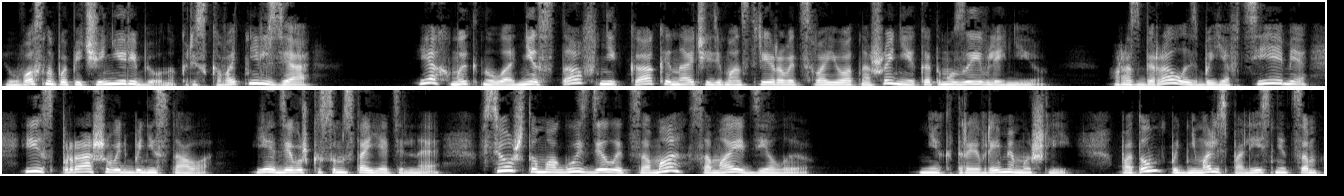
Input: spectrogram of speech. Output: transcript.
и у вас на попечении ребенок, рисковать нельзя. Я хмыкнула, не став никак иначе демонстрировать свое отношение к этому заявлению. Разбиралась бы я в теме и спрашивать бы не стала. Я девушка самостоятельная. Все, что могу сделать сама, сама и делаю. Некоторое время мы шли, потом поднимались по лестницам,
